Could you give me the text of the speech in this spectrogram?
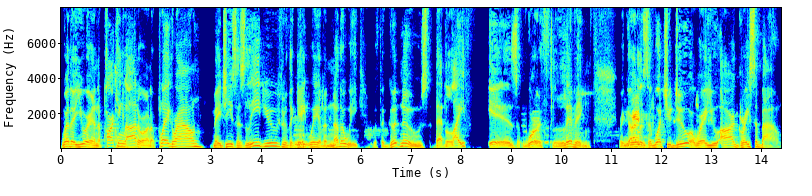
Whether you are in a parking lot or on a playground, may Jesus lead you through the gateway of another week with the good news that life is worth living. Regardless of what you do or where you are, grace abounds.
